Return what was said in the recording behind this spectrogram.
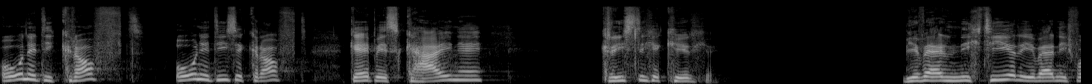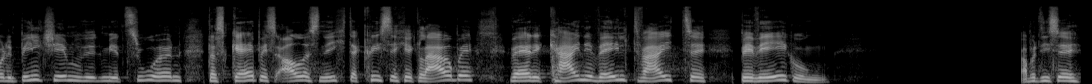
Ohne die Kraft, ohne diese Kraft gäbe es keine christliche Kirche. Wir wären nicht hier, ihr wären nicht vor dem Bildschirm und würden mir zuhören. Das gäbe es alles nicht. Der christliche Glaube wäre keine weltweite Bewegung. Aber diese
